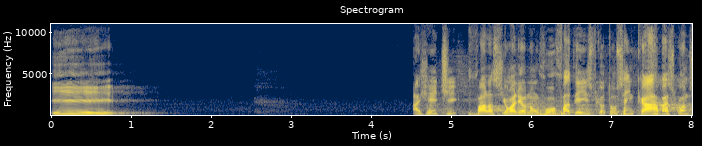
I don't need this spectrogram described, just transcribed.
E a gente fala assim: olha, eu não vou fazer isso porque eu estou sem carro, mas quando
